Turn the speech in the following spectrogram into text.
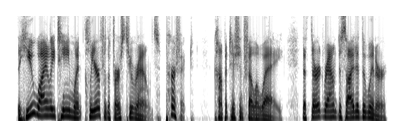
The Hugh Wiley team went clear for the first two rounds. Perfect. Competition fell away. The third round decided the winner.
